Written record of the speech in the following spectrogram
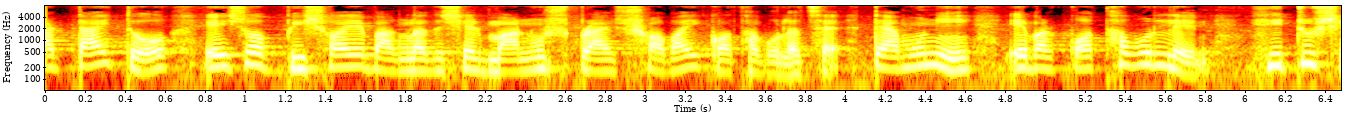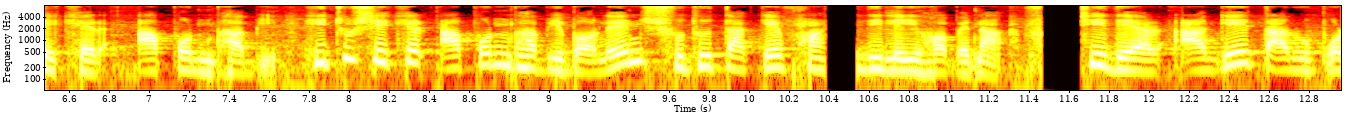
আর তাই তো এইসব বিষয়ে বাংলাদেশের মানুষ প্রায় সবাই কথা বলেছে। তেমনি এবার কথা বললেন হিটু শেখের আপন ভাবি। হিটু শেখের আপন ভাবি বলেন, শুধু তাকে ফাঁসি দিলেই হবে না। ফাঁসি দেওয়ার আগে তার উপর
